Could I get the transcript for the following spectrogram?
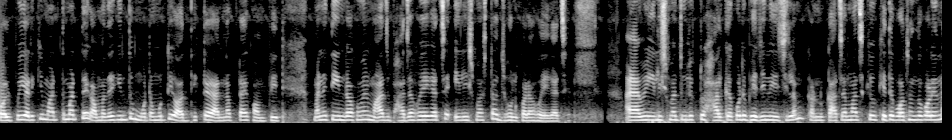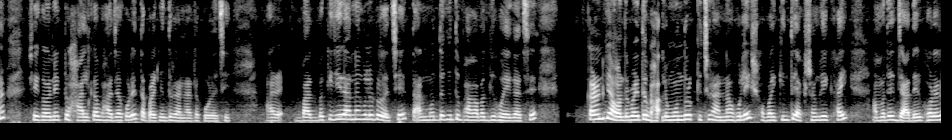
গল্পই আর কি মারতে মারতে আমাদের কিন্তু মোটামুটি অর্ধেকটা রান্না প্রায় কমপ্লিট মানে তিন রকমের মাছ ভাজা হয়ে গেছে, ইলিশ মাছটা ঝোল করা হয়ে গেছে। আর আমি ইলিশ মাছগুলো একটু হালকা করে ভেজে নিয়েছিলাম, কারণ কাঁচা মাছ কেউ খেতে পছন্দ করে না সেই কারণে একটু হালকা ভাজা করে তারপর কিন্তু রান্নাটা করেছি। আর বাদবাকি যে রান্নাগুলো রয়েছে, তার মধ্যে কিন্তু ভাগাভাগি হয়ে গেছে। কারণ কি আমাদের বাড়িতে ভালো মন্দ কিছু রান্না হলে সবাই কিন্তু একসঙ্গেই খাই আমাদের যাদের ঘরের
